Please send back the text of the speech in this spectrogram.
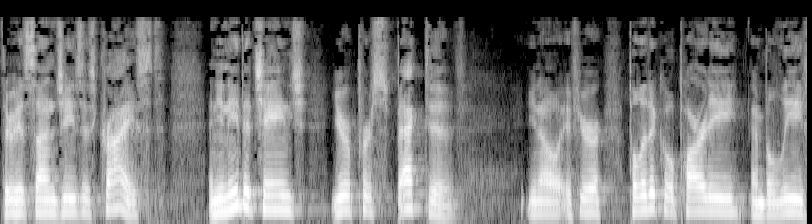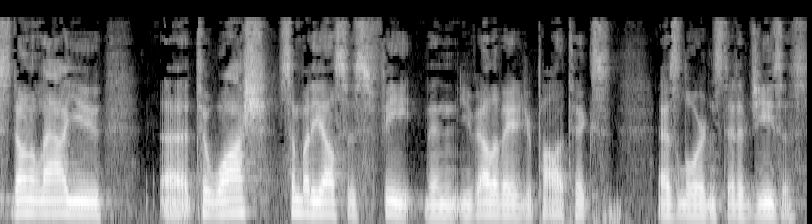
through his son Jesus Christ. And you need to change your perspective. You know, if your political party and beliefs don't allow you uh, to wash somebody else's feet, then you've elevated your politics as Lord instead of Jesus.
